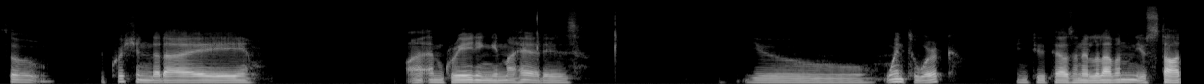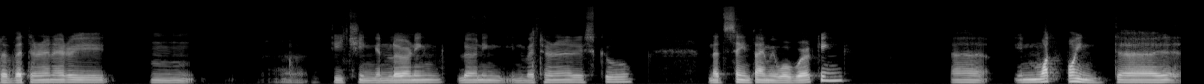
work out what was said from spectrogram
So the question that I I am creating in my head is you went to work in 2011. You started veterinary um, uh, teaching and learning, learning in veterinary school, and at the same time we were working. Uh, in what point uh,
